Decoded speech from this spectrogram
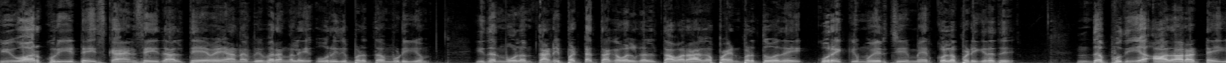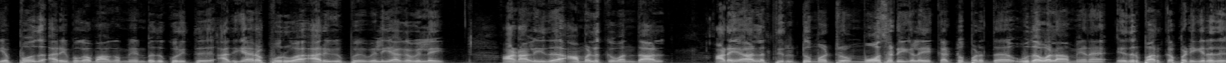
கியூஆர் குறியீட்டை ஸ்கேன் செய்தால் தேவையான விவரங்களை உறுதிப்படுத்த முடியும். இதன் மூலம் தனிப்பட்ட தகவல்கள் தவறாக பயன்படுத்துவதை குறைக்கும் முயற்சி மேற்கொள்ளப்படுகிறது. இந்த புதிய ஆதார் அட்டை எப்போது அறிமுகமாகும் என்பது குறித்து அதிகாரப்பூர்வ அறிவிப்பு வெளியாகவில்லை. ஆனால் இது அமலுக்கு வந்தால் அடையாள திருட்டு மற்றும் மோசடிகளை கட்டுப்படுத்த உதவலாம் என எதிர்பார்க்கப்படுகிறது.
